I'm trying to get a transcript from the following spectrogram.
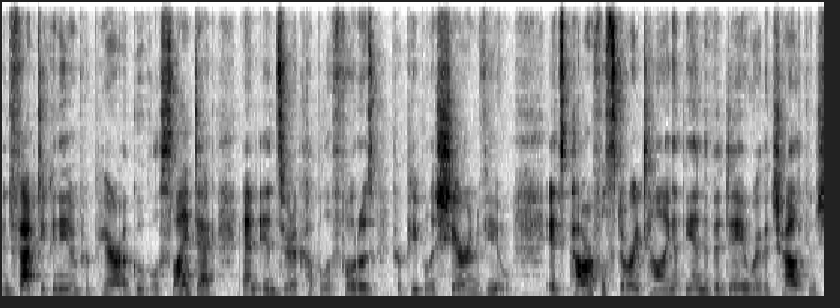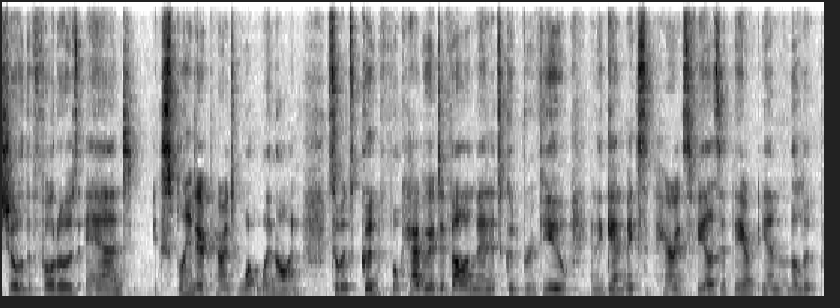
In fact, you can even prepare a Google slide deck and insert a couple of photos for people to share and view. It's powerful storytelling at the end of the day where the child can show the photos and explain to their parents what went on. So it's good vocabulary development, it's good review, and again makes the parents feel as if they are in the loop.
